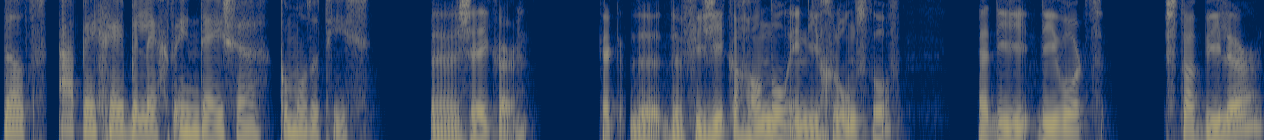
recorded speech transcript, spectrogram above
dat APG belegt in deze commodities? Uh, zeker. Kijk, de, de fysieke handel in die grondstof, hè, die, die wordt stabieler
